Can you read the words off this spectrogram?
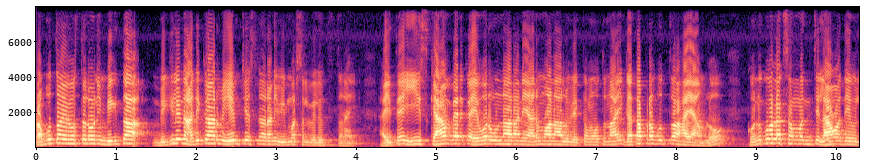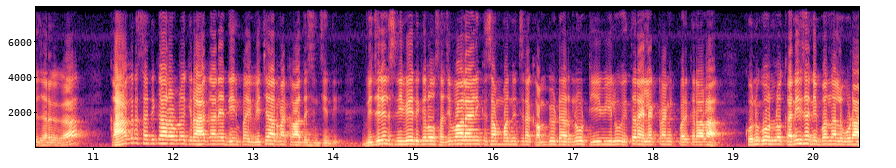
ప్రభుత్వ వ్యవస్థలోని మిగతా మిగిలిన అధికారులు ఏం చేస్తున్నారని విమర్శలు వెలుగుతున్నాయి అయితే ఈ స్కామ్ వెనుక ఎవరు ఉన్నారనే అనుమానాలు వ్యక్తమవుతున్నాయి. గత ప్రభుత్వ హయాంలో కొనుగోళ్ళకు సంబంధించి లావాదేవీలు జరగగా కాంగ్రెస్ అధికారంలోకి రాగానే దీనిపై విచారణకు ఆదేశించింది. విజిలెన్స్ నివేదికలో సచివాలయానికి సంబంధించిన కంప్యూటర్లు టీవీలు ఇతర ఎలక్ట్రానిక్ పరికరాల కొనుగోలులో కనీస నిబంధనలు కూడా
